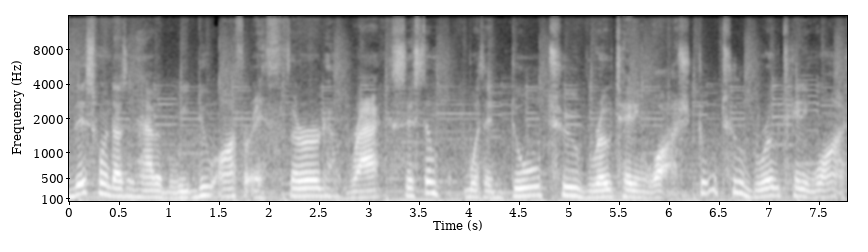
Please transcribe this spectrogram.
this one doesn't have it, but we do offer a third rack system with a dual tube rotating wash. Dual tube rotating wash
